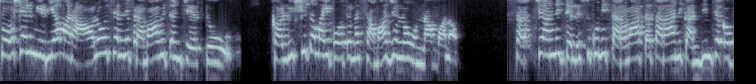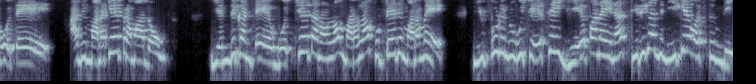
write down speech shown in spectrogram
సోషల్ మీడియా మన ఆలోచనల్ని ప్రభావితం చేస్తూ కలుషితమైపోతున్న సమాజంలో ఉన్నాం మనం. సత్యాన్ని తెలుసుకుని తర్వాత తరానికి అందించకపోతే అది మనకే ప్రమాదం. ఎందుకంటే వచ్చే తనంలో మరలా పుట్టేది మనమే. ఇప్పుడు నువ్వు చేసే ఏ పనైనా తిరిగి అది నీకే వస్తుంది.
